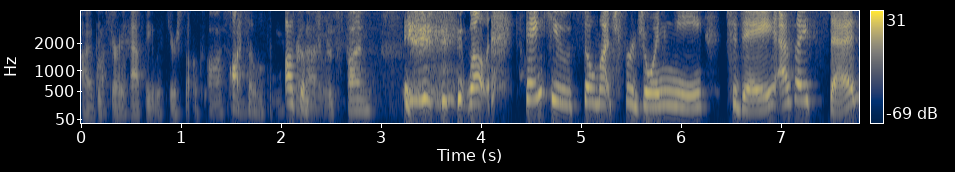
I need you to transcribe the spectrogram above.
I was awesome. very happy with your songs. Awesome. Awesome. Awesome. It was fun. well, thank you so much for joining me today. As I said,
